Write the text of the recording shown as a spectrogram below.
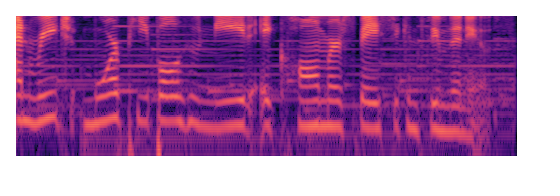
and reach more people who need a calmer space to consume the news.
